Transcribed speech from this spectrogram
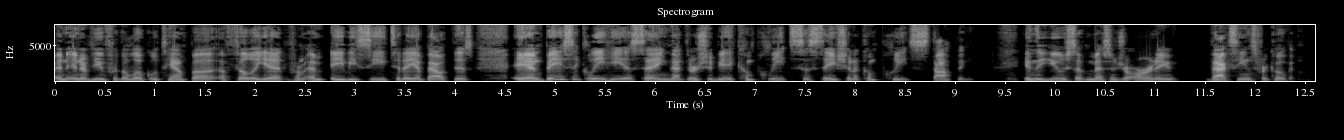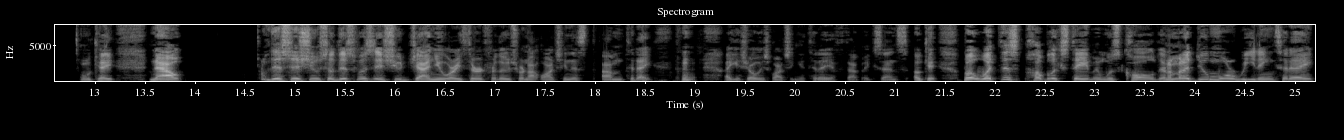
an interview for the local Tampa affiliate from ABC today about this. And basically, he is saying that there should be a complete cessation, a complete stopping in the use of messenger RNA vaccines for COVID. Okay. Now, this issue so this was issued january 3rd for those who are not watching this um today. I guess you're always watching it today if that makes sense. Okay but what this public statement was called and i'm going to do more reading today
